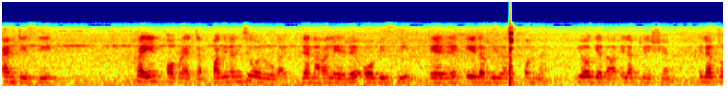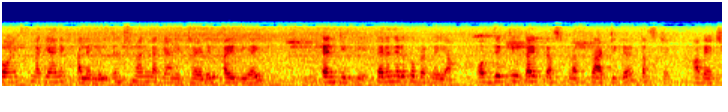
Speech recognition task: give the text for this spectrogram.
N T C crane operator പതിനഞ്ച് ഒഴിവുകൾ. ജനറൽ ഏഴ് ഒ ബി സി ഏഴ് ഇ ഡബ്ല്യു എസ് ഒന്ന്. യോഗ്യത ഇലക്ട്രീഷ്യൻ ഇലക്ട്രോണിക്സ് മെക്കാനിക് അല്ലെങ്കിൽ ഇൻസ്ട്രുമെന്റ് മെക്കാനിക് ട്രേഡിൽ I T I N T C തെരഞ്ഞെടുപ്പ് പ്രക്രിയ objective type test plus practical test അപേക്ഷ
